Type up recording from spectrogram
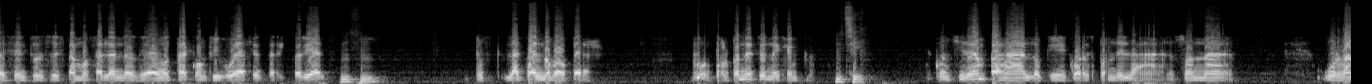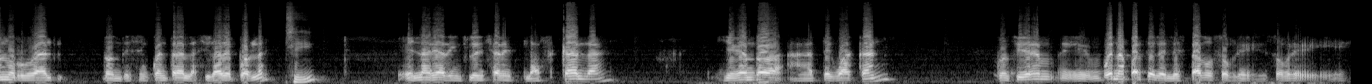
pues entonces estamos hablando de otra configuración territorial, pues, la cual no va a operar. Por, ponerte un ejemplo. Sí. Consideran para lo que corresponde la zona urbano-rural donde se encuentra la ciudad de Puebla. Sí. El área de influencia de Tlaxcala, llegando a, Tehuacán, consideran eh, buena parte del estado sobre sobre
